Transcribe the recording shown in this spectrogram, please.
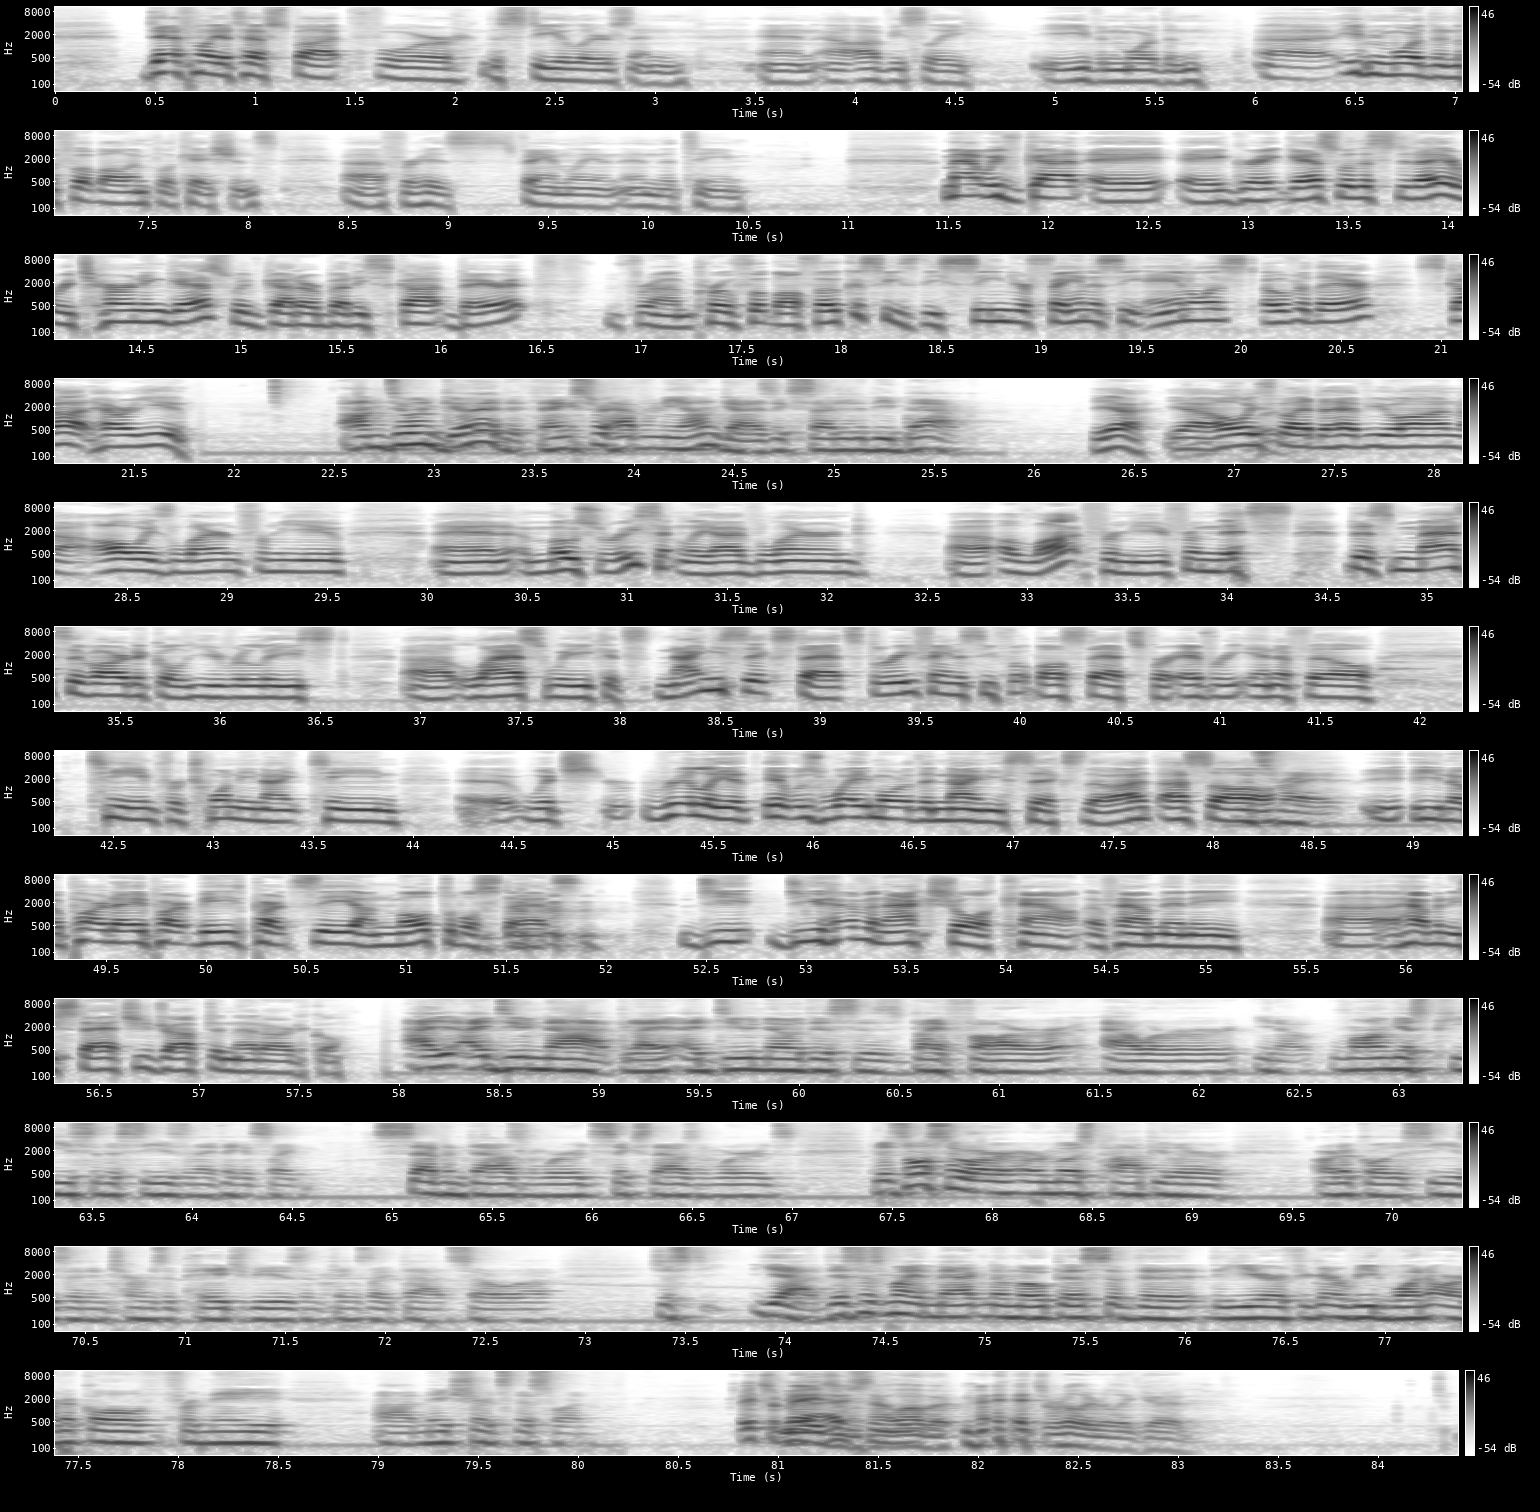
definitely a tough spot for the Steelers, and and uh, obviously even more than uh, even more than the football implications uh, for his family and, and, the team. Matt, we've got a, a great guest with us today, a returning guest. We've got our buddy Scott Barrett from Pro Football Focus. He's the senior fantasy analyst over there. Scott, how are you? I'm doing good. Thanks for having me on, guys. Excited to be back. Yeah, yeah. Absolutely. Always glad to have you on. I always learn from you. And most recently, I've learned uh, a lot from you from this this massive article you released uh, last week. It's 96 stats, three fantasy football stats for every NFL team for 2019, uh, which really it, it, was way more than 96 though. I, I saw That's right. You, you know part A, part B, part C on multiple stats. do you do you have an actual account of how many uh, how many stats you dropped in that article? I, I do not, but I, I do know this is by far our you know longest piece of the season. I think it's like seven thousand words, six thousand words, but it's also our, our most popular article of the season in terms of page views and things like that. So uh, just yeah, this is my magnum opus of the the year. If you're going to read one article from me, uh, make sure it's this one. It's amazing. Yeah, I love it. It's really really good.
